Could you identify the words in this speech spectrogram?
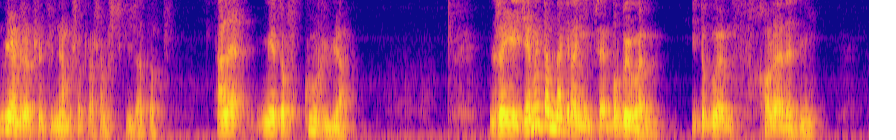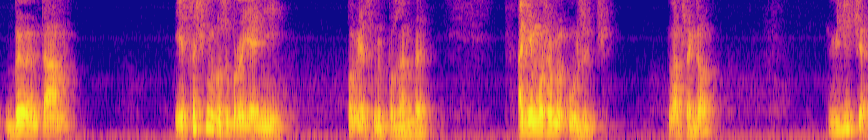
Wiem, że przeklinam, przepraszam wszystkich za to. Ale mnie to wkurwia, że jedziemy tam na granicę, bo byłem i to byłem w cholerę dni. Byłem tam, jesteśmy uzbrojeni, powiedzmy po zęby, a nie możemy użyć. Dlaczego? Widzicie,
